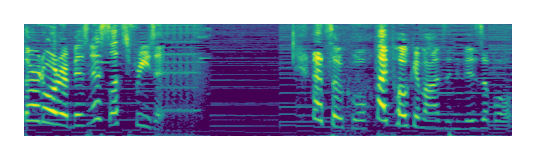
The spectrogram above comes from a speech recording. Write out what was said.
Third order of business, let's freeze it. That's so cool. My Pokemon's invisible.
